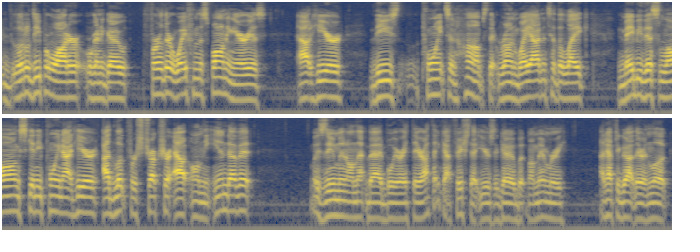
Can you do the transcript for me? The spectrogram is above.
little deeper water. We're going to go further away from the spawning areas out here. These points and humps that run way out into the lake. Maybe this long skinny point out here. I'd look for structure out on the end of it. Let me zoom in on that bad boy right there. I think I fished that years ago, but my memory, I'd have to go out there and look.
